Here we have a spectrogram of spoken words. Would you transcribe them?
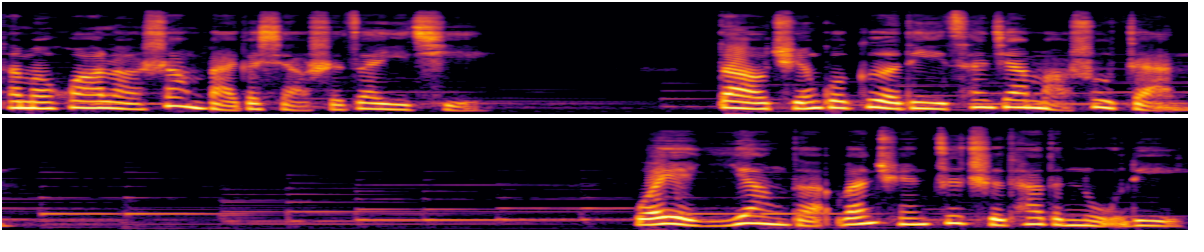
他们花了上百个小时在一起，到全国各地参加马术展。我也一样的完全支持他的努力，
